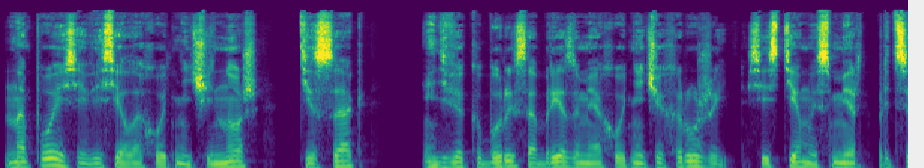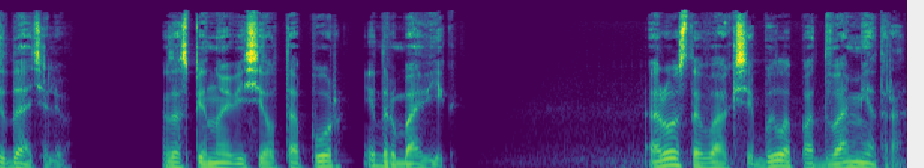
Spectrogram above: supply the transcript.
На поясе висел охотничий нож, тесак и две кобуры с обрезами охотничьих ружей системы «Смерть председателю». За спиной висел топор и дробовик. Роста в Аксе было по 2 метра.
